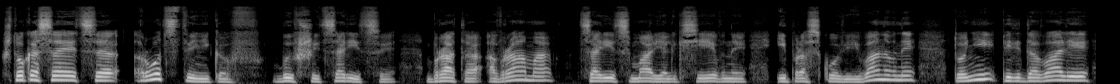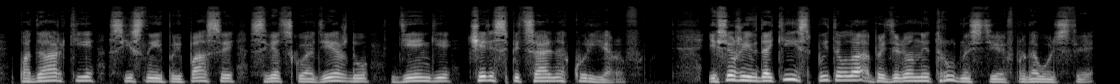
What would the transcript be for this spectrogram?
Что касается родственников бывшей царицы, брата Авраама, цариц Марьи Алексеевны и Прасковьи Ивановны, то они передавали подарки, съестные припасы, светскую одежду, деньги через специальных курьеров. И все же Евдокия испытывала определенные трудности в продовольствии,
